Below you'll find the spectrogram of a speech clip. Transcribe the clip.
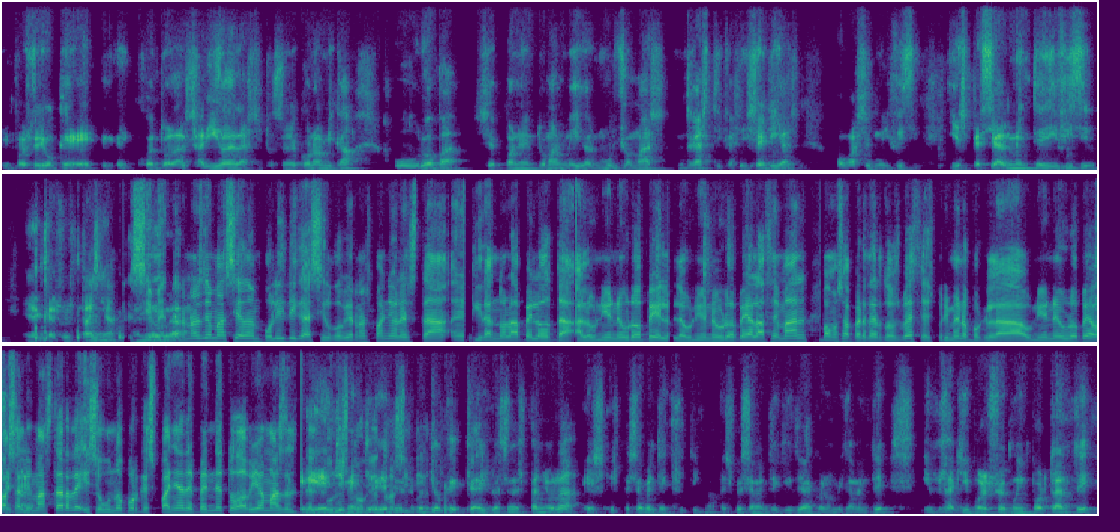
y por eso digo que en cuanto a la salida de la situación económica, Europa se pone a tomar medidas mucho más drásticas y serias, o va a ser muy difícil. Y especialmente difícil en el caso de España. Si meternos demasiado en política, si el gobierno español está eh, tirando la pelota a la Unión Europea, la Unión Europea la hace mal, vamos a perder dos veces. Primero, porque la Unión Europea va a salir más tarde, y segundo, porque España depende todavía más del, turismo que otros Yo creo que, la situación española es especialmente crítica, especialmente crítica económicamente, y pues aquí por eso es muy importante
